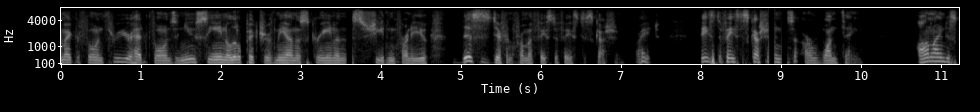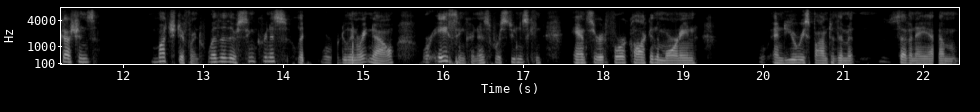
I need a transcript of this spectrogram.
microphone through your headphones and you seeing a little picture of me on the screen on this sheet in front of you, this is different from a face-to-face -face discussion, right? Face-to-face -face discussions are one thing. Online discussions, much different, whether they're synchronous, like we're doing right now, or asynchronous, where students can answer at 4 o'clock in the morning and you respond to them at 7 a.m.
